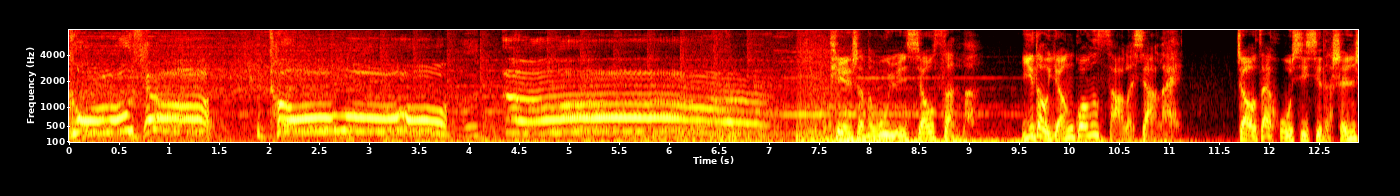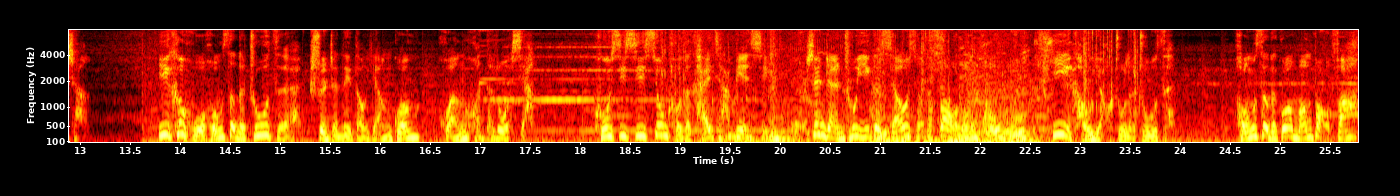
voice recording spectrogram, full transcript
恐龙侠，逃我！天上的乌云消散了，一道阳光洒了下来，照在胡西西的身上。一颗火红色的珠子顺着那道阳光缓缓地落下。胡西西胸口的铠甲变形，伸展出一个小小的暴龙头颅，一口咬住了珠子。红色的光芒爆发，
